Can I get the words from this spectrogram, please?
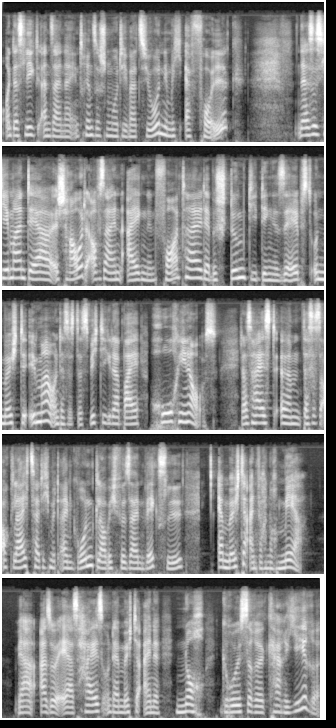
und das liegt an seiner intrinsischen Motivation, nämlich Erfolg. Das ist jemand, der schaut auf seinen eigenen Vorteil, der bestimmt die Dinge selbst und möchte immer, und das ist das Wichtige dabei, hoch hinaus. Das heißt, ähm, das ist auch gleichzeitig mit einem Grund, glaube ich, für seinen Wechsel. Er möchte einfach noch mehr. Ja, also er ist heiß und er möchte eine noch größere Karriere.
